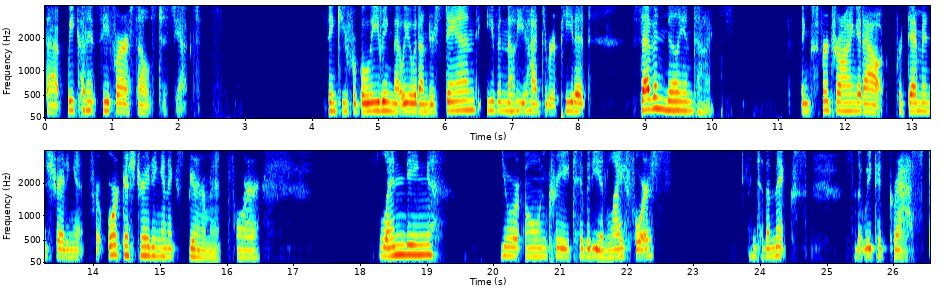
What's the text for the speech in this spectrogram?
that we couldn't see for ourselves just yet. Thank you for believing that we would understand, even though you had to repeat it seven million times. Thanks for drawing it out, for demonstrating it, for orchestrating an experiment, for lending your own creativity and life force into the mix so that we could grasp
